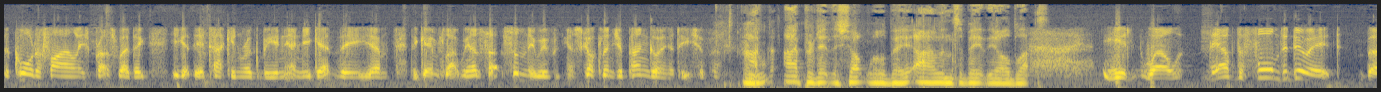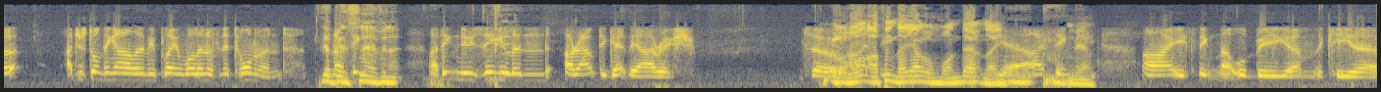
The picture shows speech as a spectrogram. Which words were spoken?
The quarter-final is perhaps where they, you get the attacking rugby and, and you get the um, the games like we had Sunday with you know, Scotland, Japan going at each other. I, I predict the shock will be Ireland to beat the All Blacks. You, well, they have the form to do it, but I just don't think Ireland have been playing well enough in the tournament. They've And I been think- saving it. I think New Zealand are out to get the Irish. So well, I, I think, they own one, don't they? Yeah, I think. Yeah. I think that will be um, the key there.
